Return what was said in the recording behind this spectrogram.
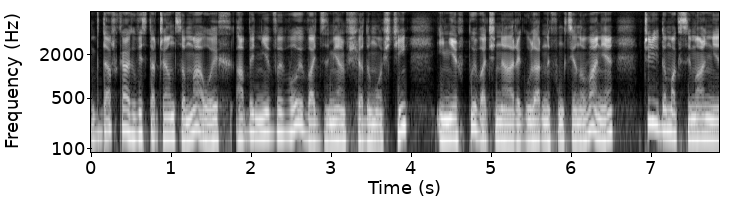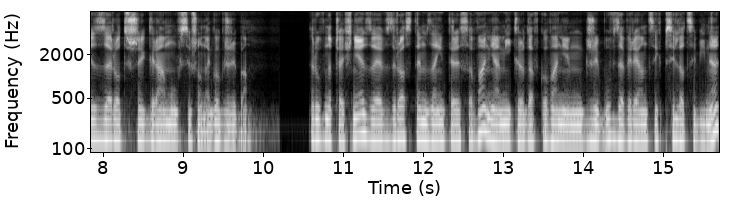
w dawkach wystarczająco małych, aby nie wywoływać zmian w świadomości i nie wpływać na regularne funkcjonowanie, czyli do maksymalnie 0,3 g suszonego grzyba. Równocześnie ze wzrostem zainteresowania mikrodawkowaniem grzybów zawierających psylocybinę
